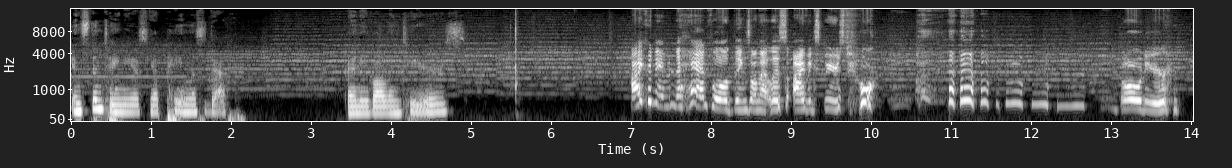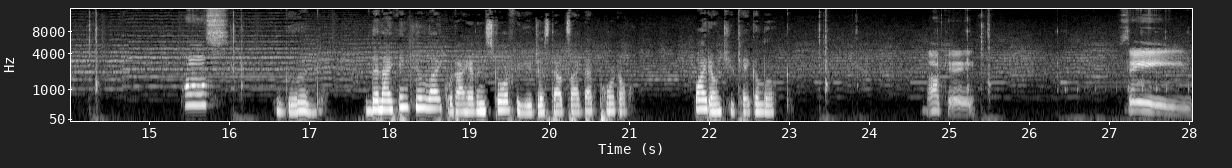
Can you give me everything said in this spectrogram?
instantaneous yet painless death. Any volunteers? I could name a handful of things on that list I've experienced before. oh dear. Pass. Good. Then I think you'll like what I have in store for you just outside that portal. Why don't you take a look? Okay. Save.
